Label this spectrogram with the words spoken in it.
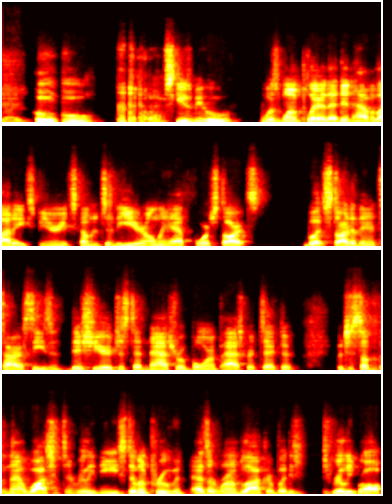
right. who, excuse me, who was one player that didn't have a lot of experience coming into the year, only had four starts, but started the entire season this year, just a natural born pass protector, which is something that Washington really needs. Still improving as a run blocker, but he's really raw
